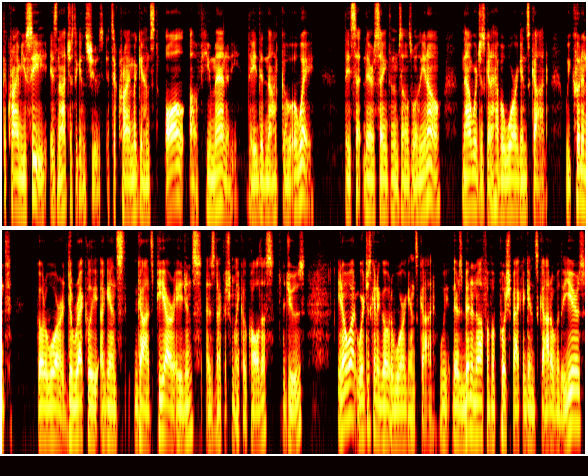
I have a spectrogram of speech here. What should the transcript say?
the crime you see is not just against Jews, it's a crime against all of humanity. They did not go away. They said they're saying to themselves, well, you know, now we're just going to have a war against God. We couldn't go to war directly against God's PR agents, as Dr. Shmalenko calls us, the Jews. You know what? We're just going to go to war against God. We, there's been enough of a pushback against God over the years.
